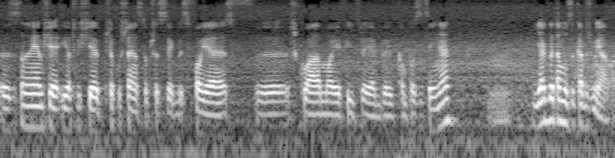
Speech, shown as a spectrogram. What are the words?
e, zastanawiałem się i oczywiście przepuszczając to przez jakby swoje sw- e, szkła, moje filtry jakby kompozycyjne, mm, jakby ta muzyka brzmiała.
